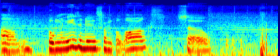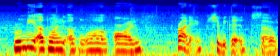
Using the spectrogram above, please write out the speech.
Um, but we need to do some vlogs, so we'll be uploading a vlog on Friday. Should be good, so.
